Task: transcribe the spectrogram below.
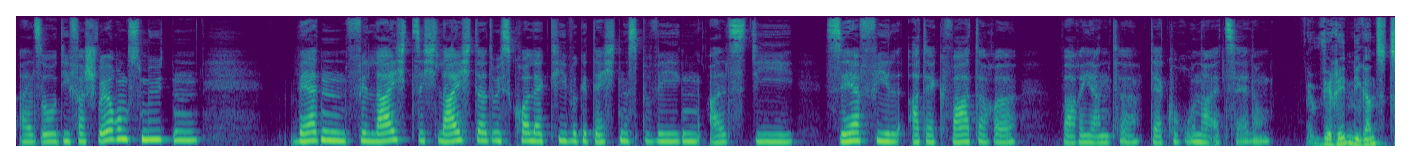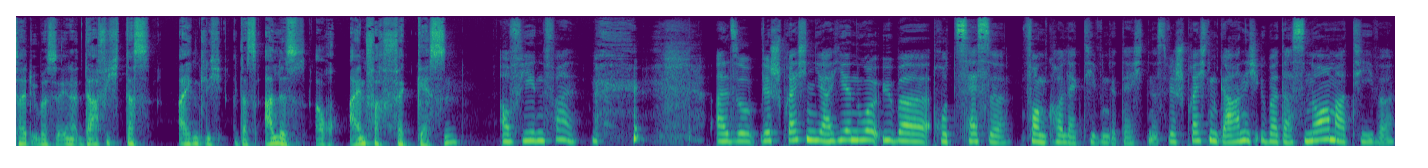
Also die Verschwörungsmythen werden vielleicht sich leichter durchs kollektive Gedächtnis bewegen als die sehr viel adäquatere Variante der Corona-Erzählung. Wir reden die ganze Zeit über das Erinnern. Darf ich das eigentlich, das alles auch einfach vergessen? Auf jeden Fall. Also wir sprechen ja hier nur über Prozesse von kollektivem Gedächtnis. Wir sprechen gar nicht über das Normative.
